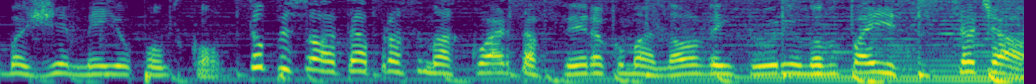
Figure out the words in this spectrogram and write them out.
ck@gmail.com. Então, pessoal, até a próxima quarta-feira com uma nova aventura em um novo país. Tchau, tchau.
